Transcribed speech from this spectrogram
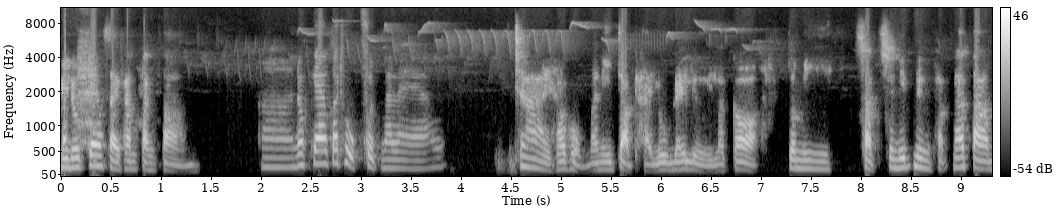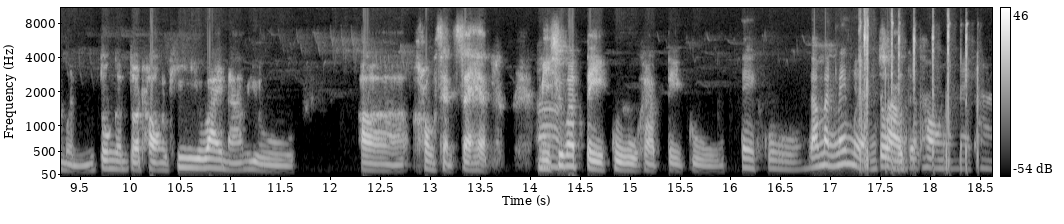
มีนกแก้วสายพันธุ์ต่างอ่านกแก้วก็ถูกฝึกมาแล้วๆใช่ครับผมอันนี้จับถ่ายรูปได้เลย แล้วก็จะมีสัตว์ชนิดหนึ่งครับหน้าตาเหมือนตัวเงินตัวทองที่ว่ายน้ำอยู่ เอ่อคลองแสนแสบมีชื่อว่าเตกูครับ เตกู เตกู แล้วมันไม่เหมือนตัวใช่เงินตัวทองยังไงคะ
